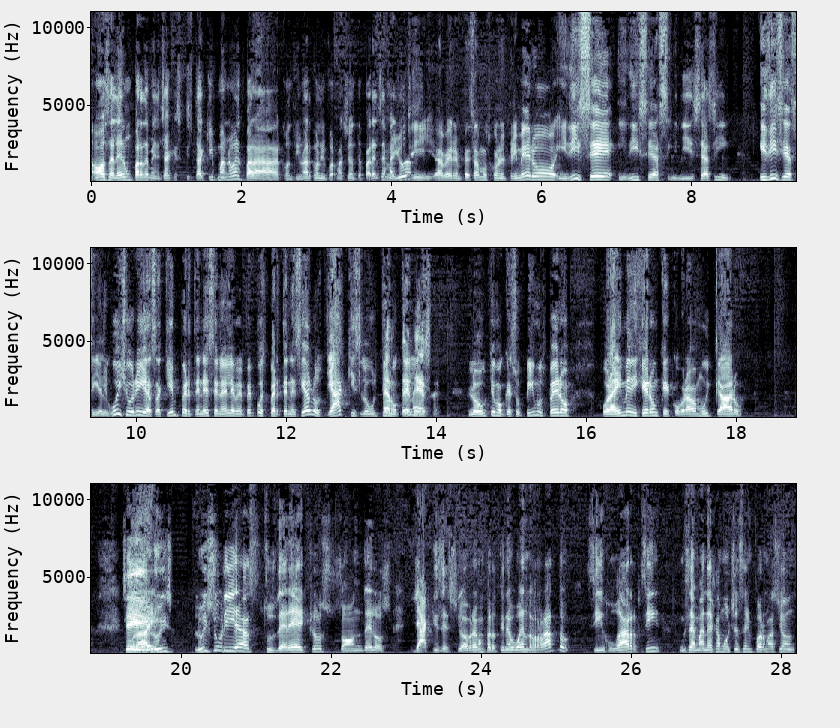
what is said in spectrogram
Vamos a leer un par de mensajes que está aquí, Manuel, para continuar con la información. ¿Te parece? ¿Me ayuda? Sí, a ver, empezamos con el primero y dice, y dice así. Y dice así. Y dice así, el Wish Urias, ¿a quién pertenece en el LMP? Pues pertenecía a los Yaquis, lo último que lo último que supimos, pero por ahí me dijeron que cobraba muy caro. Sí, Luis, Luis Urias, sus derechos son de los Yaquis de Ciudad Obregón, pero tiene buen rato sin jugar, sí, se maneja mucho esa información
